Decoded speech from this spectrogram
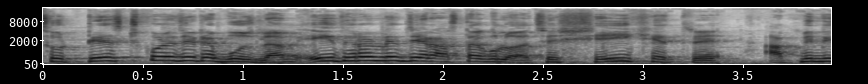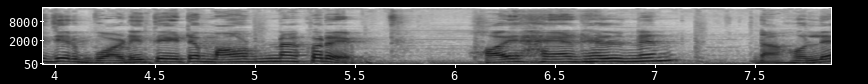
সো টেস্ট করে যেটা বুঝলাম, এই ধরনের যে রাস্তাগুলো আছে, সেই ক্ষেত্রে আপনি নিজের বডিতে এটা মাউন্ট না করে, হয় হ্যান্ড হেল্ড নেন, না হলে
